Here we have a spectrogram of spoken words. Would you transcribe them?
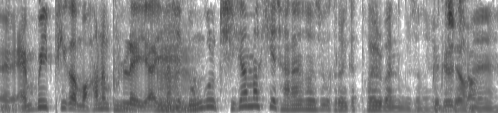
예, MVP가 뭐 하는 플레이야 이런 사실 식으로. 농구를 기가 막히게 잘하는 선수가 그러니까 더 열받는 거잖아요. 그쵸. 그렇죠. 네.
